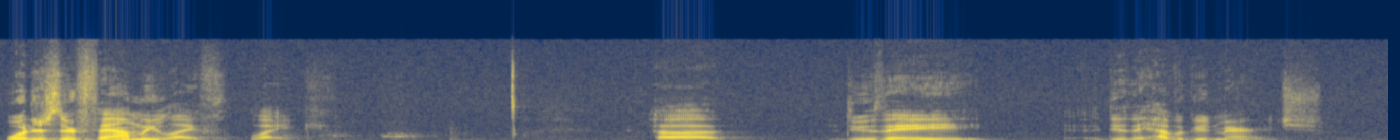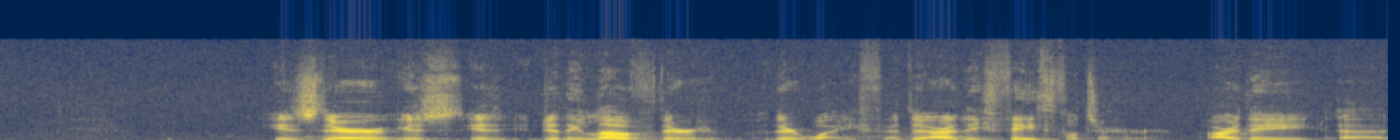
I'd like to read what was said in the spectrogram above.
what is their family life like? Uh, do they do they have a good marriage? Is there is, is do they love their their wife? Are they faithful to her? Are they uh,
